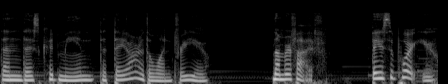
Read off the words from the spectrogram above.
then this could mean that they are the one for you. Number five, they support you.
